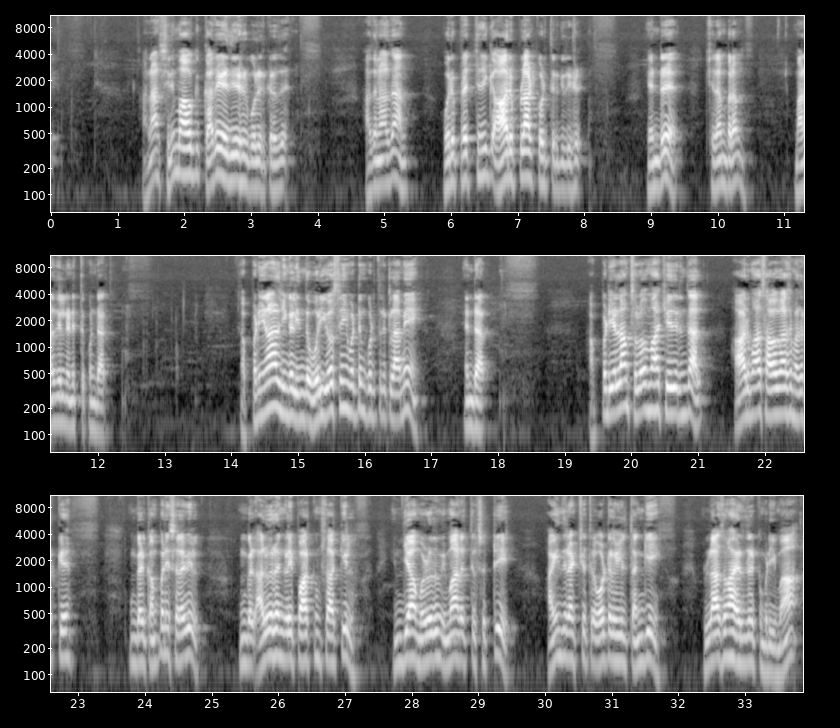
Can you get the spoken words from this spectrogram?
ஆனால் சினிமாவுக்கு கதை எழுதியீர்கள் போல் இருக்கிறது. அதனால்தான் ஒரு பிரச்சனைக்கு ஆறு பிளாட் கொடுத்திருக்கிறீர்கள் என்று சிதம்பரம் மனதில் நினைத்து கொண்டார். அப்படியானால் நீங்கள் இந்த ஒரு யோசனை மட்டும் கொடுத்திருக்கலாமே? என்றார். அப்படியெல்லாம் சுலபமாக செய்திருந்தால் ஆறு மாத அவகாசம் எதற்கு? உங்கள் கம்பெனி செலவில் உங்கள் அலுவலகங்களை பார்க்கும் சாக்கில் இந்தியா முழுவதும் விமானத்தில் சுற்றி ஐந்து நட்சத்திர ஓட்டல்களில் தங்கி உல்லாசமாக இருந்திருக்க முடியுமா?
